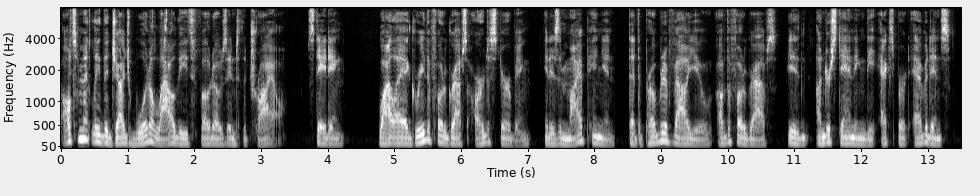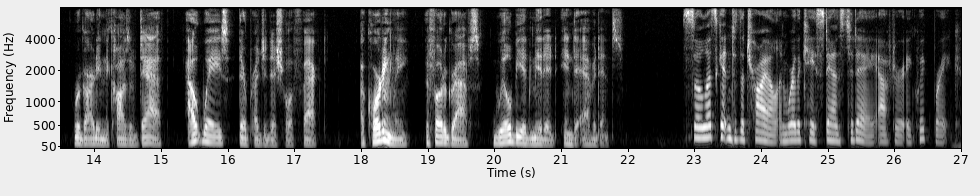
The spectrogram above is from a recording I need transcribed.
Ultimately, the judge would allow these photos into the trial, stating, While I agree the photographs are disturbing, it is, in my opinion, that the probative value of the photographs in understanding the expert evidence regarding the cause of death outweighs their prejudicial effect. Accordingly, the photographs will be admitted into evidence. So let's get into the trial and where the case stands today after a quick break.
